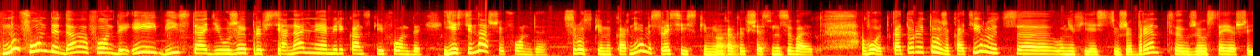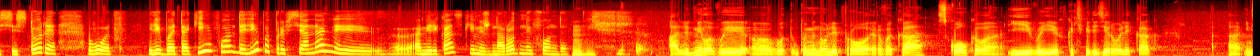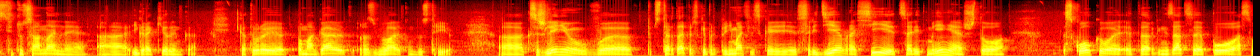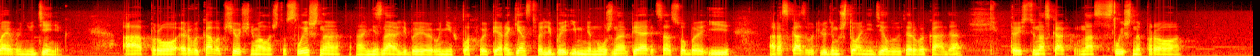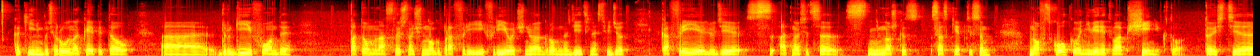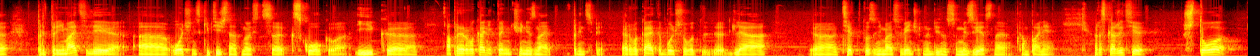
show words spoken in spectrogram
Ну, фонды, да, фонды A, B стадии, уже профессиональные американские фонды. Есть и наши фонды с русскими корнями, с российскими, ага. как их сейчас называют, вот, которые тоже котируются, у них есть уже бренд, уже устоявшаяся история, вот. Либо такие фонды, либо профессиональные э, американские международные фонды. Угу. А Людмила, вы э, вот упомянули про РВК, Сколково, и вы их категоризировали как э, институциональные э, игроки рынка, которые помогают, развивают индустрию. К сожалению, в стартаперской предпринимательской среде в России царит мнение, что Сколково – это организация по осваиванию денег. А про РВК вообще очень мало что слышно. А, не знаю, либо у них плохое пиар-агентство, либо им не нужно пиариться особо и рассказывать людям, что они делают РВК, да. То есть у нас как? У нас слышно про какие-нибудь Руна Capital, а, другие фонды. Потом у нас слышно очень много про Free. Free очень огромную деятельность ведет. К Free люди с, относятся с, немножко с, со скептисом, но в Сколково не верит вообще никто. То есть э, предприниматели э, очень скептично относятся к Сколково и к... А про РВК никто ничего не знает, в принципе. РВК это больше вот э, для тех, кто занимается венчурным бизнесом, известная компания. Расскажите, что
